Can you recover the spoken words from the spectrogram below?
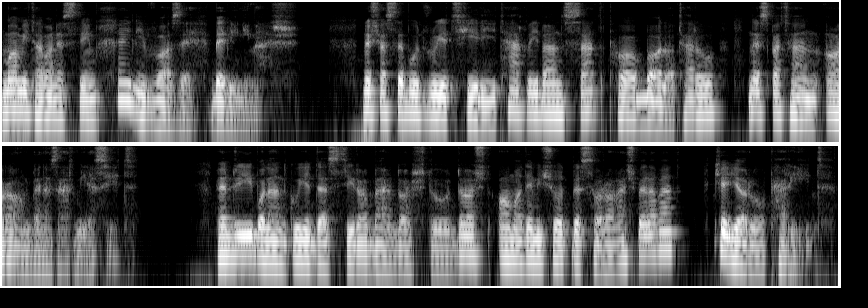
ما می توانستیم خیلی واضح ببینیمش. نشسته بود روی تیری تقریبا صد پا بالاتر و نسبتا آرام به نظر می رسید. هنری بلندگوی دستی را برداشت و داشت آماده می شد به سراغش برود که یارو پرید.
